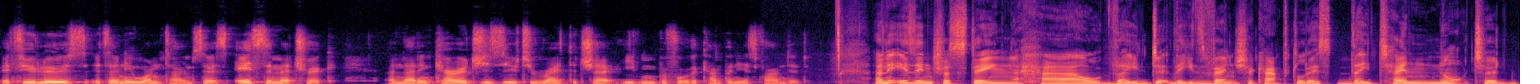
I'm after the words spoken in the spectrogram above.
If you lose, it's only one time. So it's asymmetric and that encourages you to write the check even before the company is founded. And it is interesting how they do, these venture capitalists they tend not to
